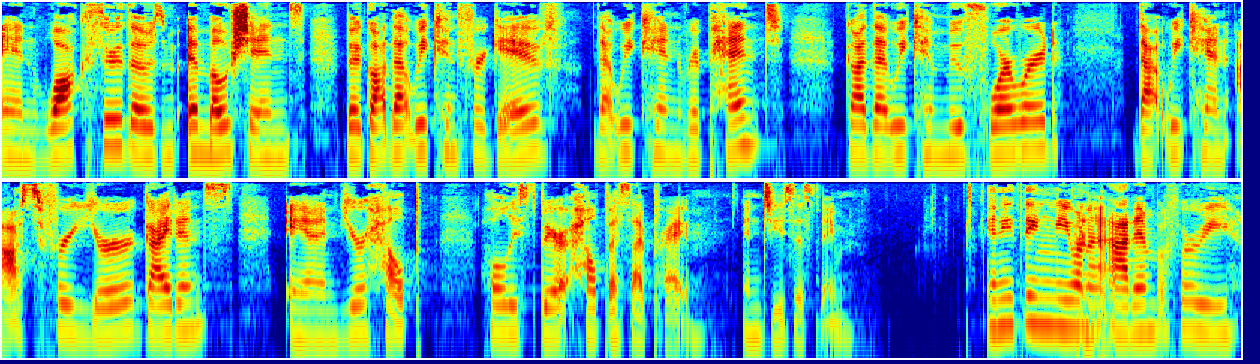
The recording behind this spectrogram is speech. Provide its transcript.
and walk through those emotions, but God, that we can forgive, that we can repent, God, that we can move forward, that we can ask for your guidance and your help. Holy Spirit, help us, I pray. In Jesus' name. Anything you want to add in before we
